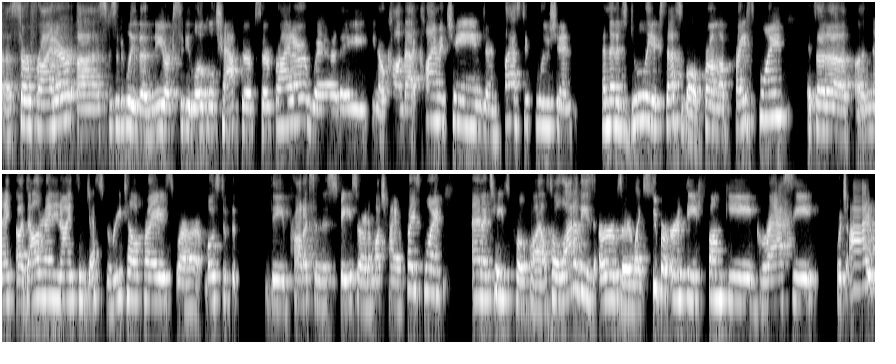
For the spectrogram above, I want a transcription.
uh, Surfrider, uh, specifically the New York City local chapter of Surfrider, where they, you know, combat climate change and plastic pollution. And then it's dually accessible from a price point. It's at a, a dollar ninety nine suggested retail price, where most of the the products in this space are at a much higher price point and a taste profile. So a lot of these herbs are like super earthy, funky, grassy, which I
